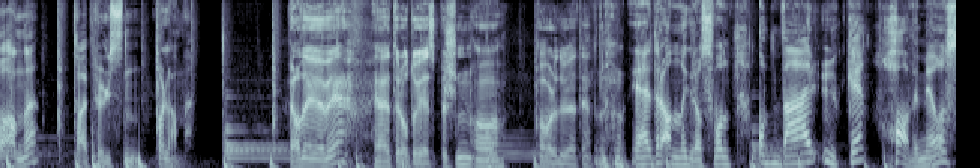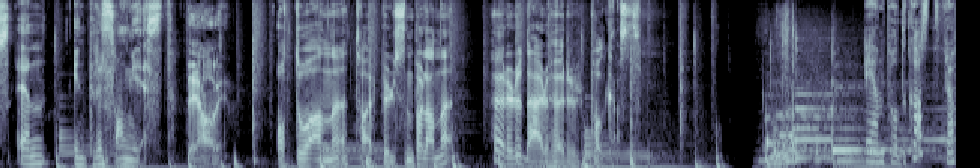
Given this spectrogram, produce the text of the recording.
og Anne tar pulsen på landet. Ja, det gjør vi. Jeg heter Otto Jespersen, og hva var det du het igjen? Jeg heter Anne Grosvold, og hver uke har vi med oss en interessant gjest. Det har vi. Otto og Anne tar pulsen på landet, hører du der du hører podkast. En podkast fra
